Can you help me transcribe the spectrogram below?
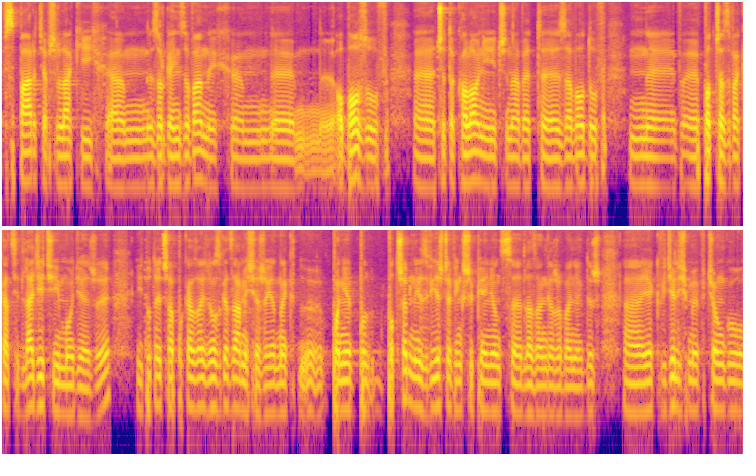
wsparcia wszelakich zorganizowanych obozów, e, czy to kolonii, czy nawet e, zawodów podczas wakacji dla dzieci i młodzieży. I tutaj trzeba pokazać, no zgadzamy się, że jednak e, potrzebny jest jeszcze większy pieniądz dla zaangażowania, gdyż jak widzieliśmy w ciągu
